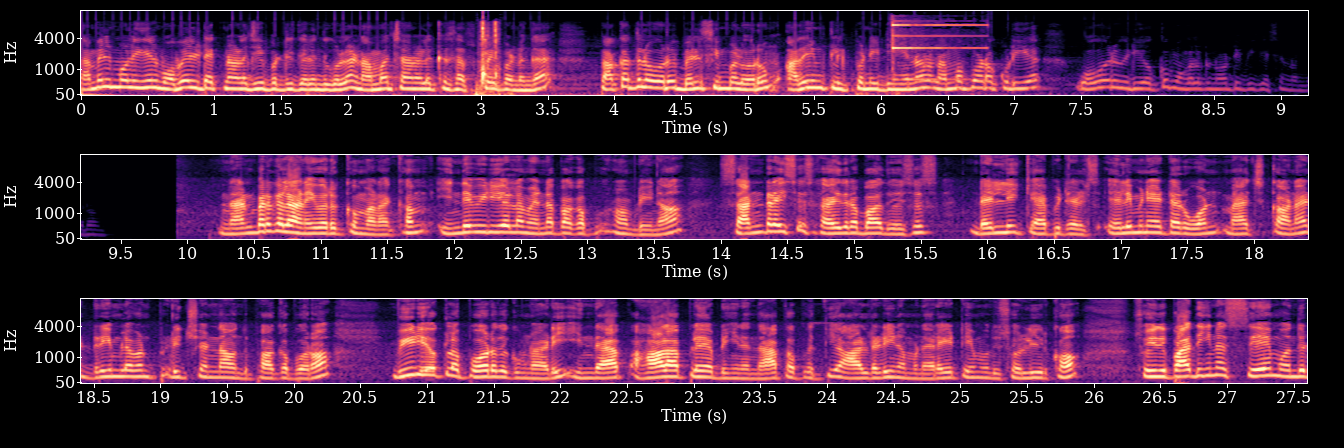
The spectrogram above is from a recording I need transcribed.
தமிழ் மொழியில் மொபைல் டெக்னாலஜி பற்றி தெரிந்து கொள்ள நம்ம சேனலுக்கு சப்ஸ்கிரைப் பண்ணுங்கள் பக்கத்தில் ஒரு பெல் சிம்பல் வரும். அதையும் கிளிக் பண்ணிட்டீங்கன்னா நம்ம போடக்கூடிய ஒவ்வொரு வீடியோக்கும் உங்களுக்கு நோட்டிஃபிகேஷன் வந்துடும் நண்பர்கள் அனைவருக்கும் வணக்கம். இந்த வீடியோவில் நம்ம என்ன பார்க்க போகிறோம் அப்படின்னா Sunrisers Hyderabad versus Delhi capitals eliminator one மேட்ச்க்கான ட்ரீம் லெவன் ப்ரிடிக்ஷன் தான் வந்து பார்க்க போகிறோம் வீடியோக்குள்ளே போகிறதுக்கு முன்னாடி இந்த ஆப் ஹாலாப்ளே அப்படிங்கிற இந்த ஆப்பை பற்றி ஆல்ரெடி நம்ம நிறைய டைம் வந்து சொல்லியிருக்கோம். ஸோ இது பார்த்தீங்கன்னா சேம் வந்து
